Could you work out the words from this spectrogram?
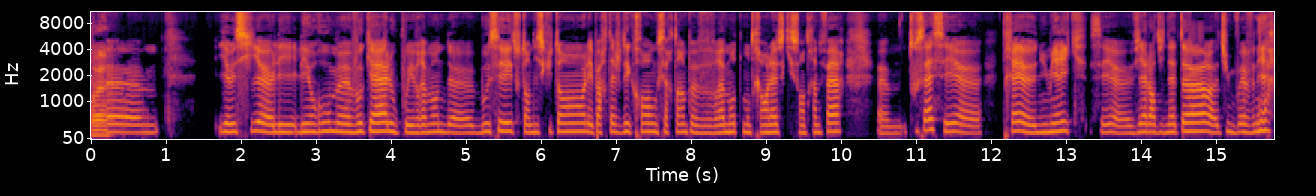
Euh, il y a aussi euh, les, les rooms euh, vocales où vous pouvez vraiment euh, bosser tout en discutant, les partages d'écran où certains peuvent vraiment te montrer en live ce qu'ils sont en train de faire. tout ça, c'est très euh, numérique. C'est euh, via l'ordinateur, euh, tu me vois venir.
